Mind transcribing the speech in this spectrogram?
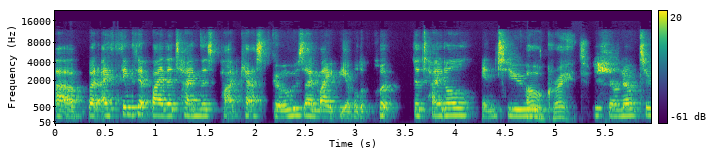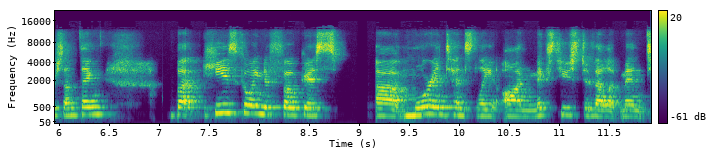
Uh, but I think that by the time this podcast goes, I might be able to put the title into oh, great. the show notes or something. But he's going to focus uh, more intensely on mixed use development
